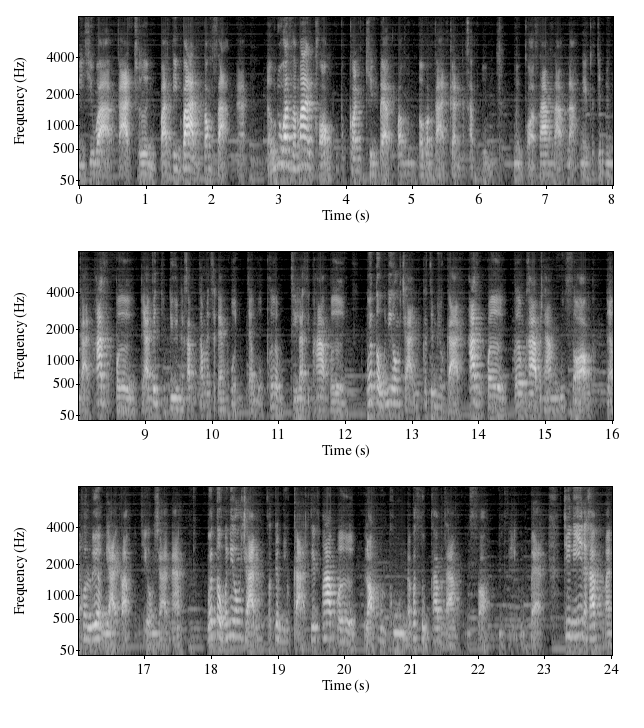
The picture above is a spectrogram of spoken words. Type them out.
มีชื่อว่าการ์ดเชิญปาร์ตี้บ้านต้องสาบนะเรามาดูความสามารถของอุปกรณ์เขียนแบบปลาหมึกอวกาศกันนะครับผมเมื่อก่อสร้างสามหลังเนี่ยก็จะมีการ50เปอร์ย้ายเป็นจุดยืนนะครับถ้าไม่แสดงผลจะบวกเพิ่มทีละ15เปอร์เมื่อตกพื้นที่ของฉันก็จะมีโอกาส50เปอร์เพิ่มค่าไปทางคูณ2แล้วก็เลือกย้ายกลับที่ของฉันนะ เมื่อตกพื้นที่ของฉันก็จะมีโอกาส75เปอร์ล็อกคูณคูณแล้วก็สุ่มค่าไปทางคูณ2คูณ4คูณ8ที่นี้นะครับมัน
